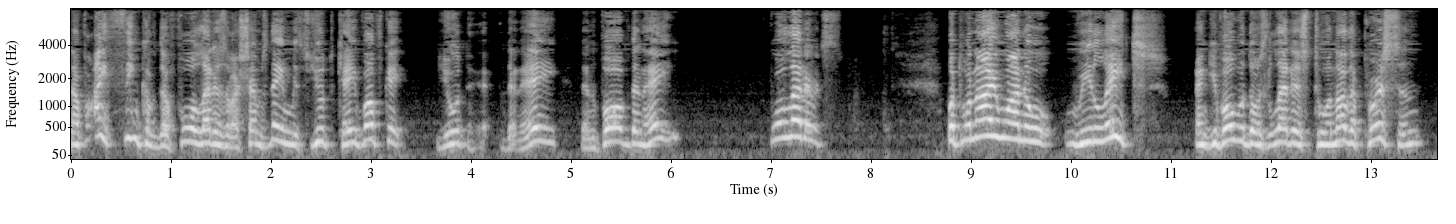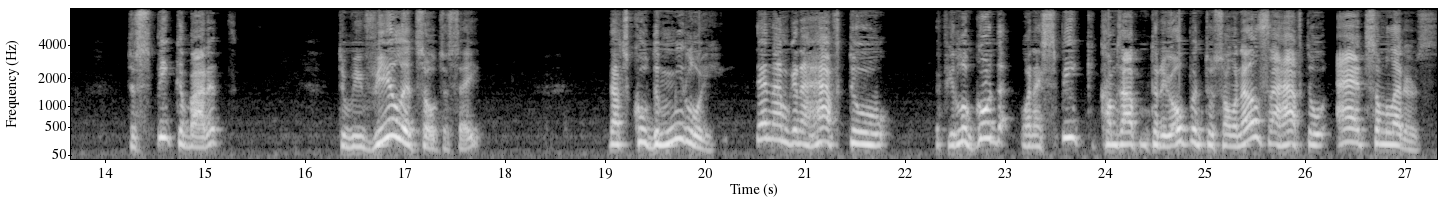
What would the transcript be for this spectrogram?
Now, if I think of the four letters of Hashem's name, it's Yud K Vav K. Yud, then Hey, then Vav, then Hey. Four letters. But when I want to relate and give over those letters to another person to speak about it, to reveal it, so to say, that's called the milui. Then I'm going to have to if you look good when I speak, it comes out into the open to someone else. I have to add some letters.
